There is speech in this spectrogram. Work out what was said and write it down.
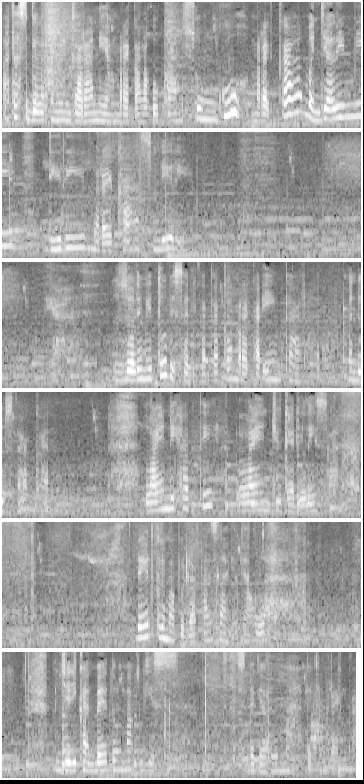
Atas segala pengingkaran yang mereka lakukan, sungguh mereka menjalimi diri mereka sendiri. Ya, zolim itu bisa dikatakan mereka ingkar, mendustakan. Lain di hati, lain juga di lisan. Ayat ke-58 selanjutnya Allah menjadikan Baitul Maqdis sebagai rumah bagi mereka.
